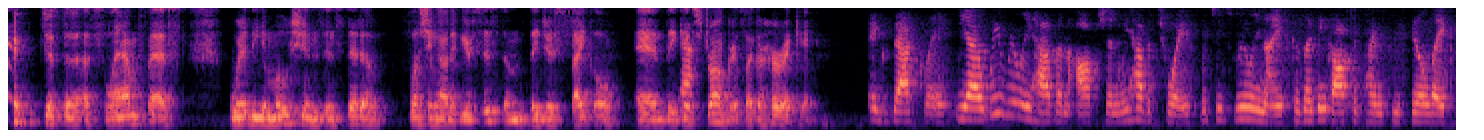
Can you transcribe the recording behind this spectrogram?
just a, a slam fest where the emotions, instead of flushing out of your system, they just cycle and they yeah. get stronger. It's like a hurricane. Exactly. Yeah, we really have an option. We have a choice, which is really nice because I think oftentimes we feel like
